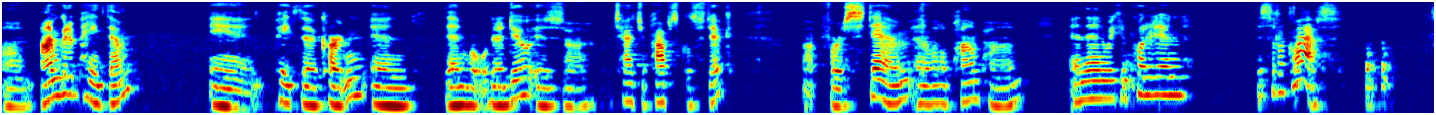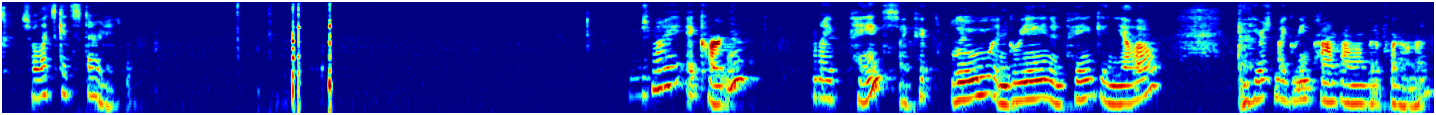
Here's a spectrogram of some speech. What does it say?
Um, I'm going to paint them and paint the carton and then what we're going to do is uh, attach a popsicle stick uh, for a stem and a little pom-pom. And then we can put it in this little glass. So let's get started. Here's my egg carton, my paints. I picked blue and green and pink and yellow. And here's my green pom-pom I'm going to put on.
